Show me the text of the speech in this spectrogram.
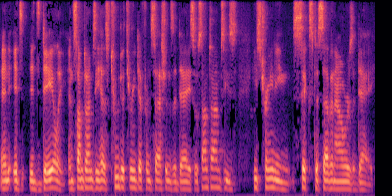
And it's it's daily, and sometimes he has two to three different sessions a day. So sometimes he's he's training six to seven hours a day.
